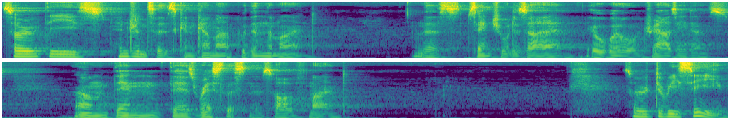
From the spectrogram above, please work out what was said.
So these hindrances can come up within the mind this sensual desire, ill will, drowsiness, um, then there's restlessness of mind. So, do we see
